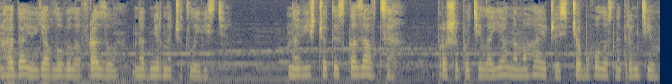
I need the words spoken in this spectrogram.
Гадаю, я вловила фразу надмірна чутливість. Навіщо ти сказав це? Прошепотіла я, намагаючись, щоб голос не тремтів.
